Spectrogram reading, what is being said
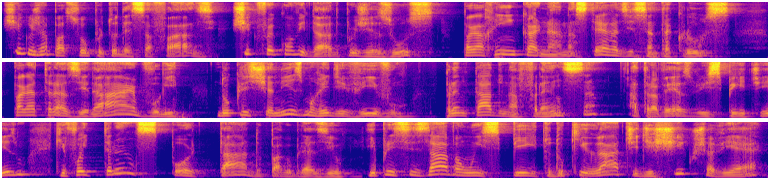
Chico já passou por toda essa fase. Chico foi convidado por Jesus para reencarnar nas terras de Santa Cruz, para trazer a árvore do cristianismo redivivo plantado na França, através do Espiritismo, que foi transportado para o Brasil. E precisava um espírito do quilate de Chico Xavier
